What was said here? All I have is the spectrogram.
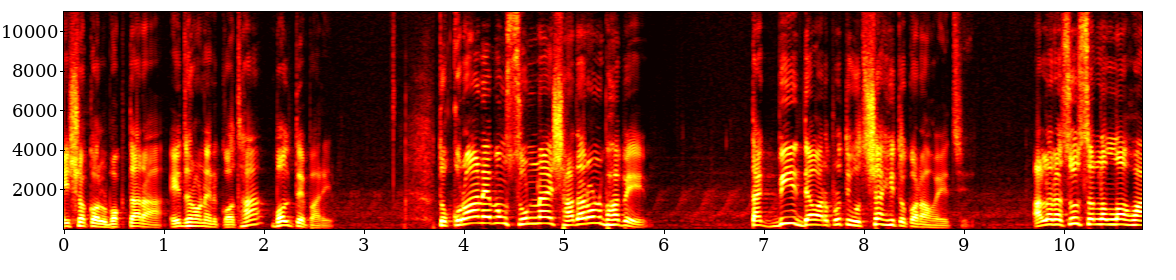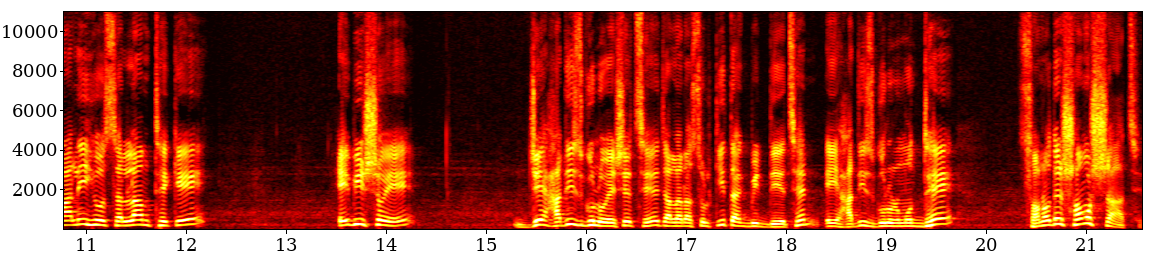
এই সকল বক্তারা এ ধরনের কথা বলতে পারে। তো কোরআন এবং সুন্নায় সাধারণভাবে তাকবীর দেওয়ার প্রতি উৎসাহিত করা হয়েছে। আল্লাহ রাসূল সাল্লাহ আলী সাল্লাম থেকে এ বিষয়ে যে হাদিসগুলো এসেছে, যে আল্লাহ রাসূল কি তাকবীর দিয়েছেন, এই হাদিসগুলোর মধ্যে সনদের সমস্যা আছে।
